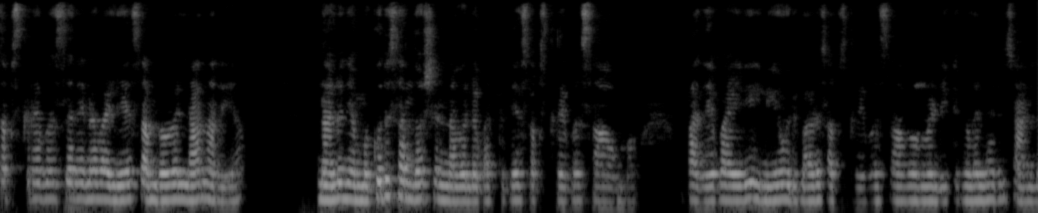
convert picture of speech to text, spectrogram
സബ്സ്ക്രൈബേഴ്സ് അറിയുന്ന വലിയ സംഭവമല്ല എന്നറിയാം എന്നാലും നമുക്കൊരു സന്തോഷം ഉണ്ടാവുമല്ലോ പത്ത് കെ സബ്സ്ക്രൈബേഴ്സ് ആകുമ്പോൾ അപ്പം അതേമാതിരി ഇനിയും ഒരുപാട് സബ്സ്ക്രൈബേഴ്സ് ആവാൻ വേണ്ടിയിട്ട് നിങ്ങളെല്ലാവരും ചാനൽ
